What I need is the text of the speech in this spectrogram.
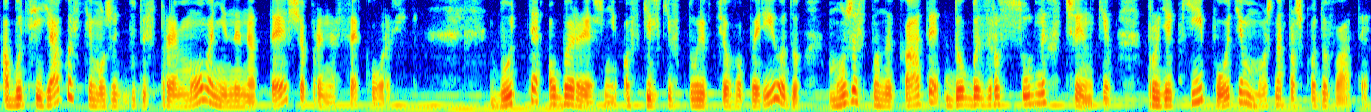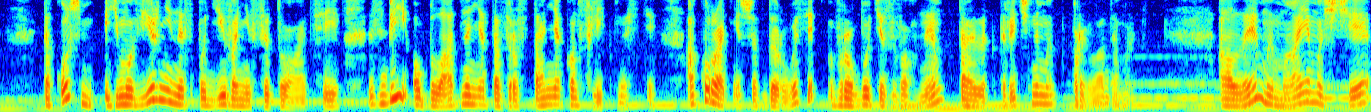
або ці якості можуть бути спрямовані не на те, що принесе користь. Будьте обережні, оскільки вплив цього періоду може спонукати до безрозсудних вчинків, про які потім можна пошкодувати. Також ймовірні несподівані ситуації, збій обладнання та зростання конфліктності, акуратніше в дорозі, в роботі з вогнем та електричними приладами. Але ми маємо ще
